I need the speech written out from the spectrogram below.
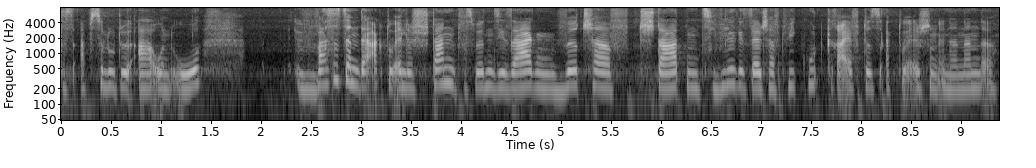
das absolute A und O. Was ist denn der aktuelle Stand? Was würden Sie sagen? Wirtschaft, Staaten, Zivilgesellschaft, wie gut greift das aktuell schon ineinander?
